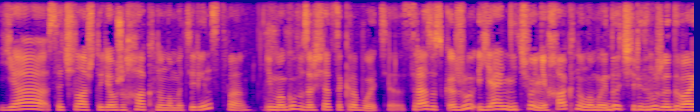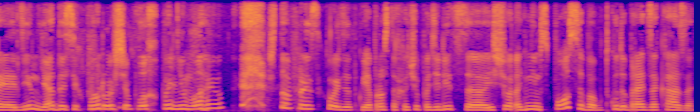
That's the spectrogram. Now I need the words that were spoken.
я сочла, что я уже хакнула материнство и могу возвращаться к работе. Сразу скажу, я ничего не хакнула, моей дочери уже 2,1, я до сих пор вообще плохо понимаю, что происходит. Я просто хочу поделиться еще одним способом, откуда брать заказы.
